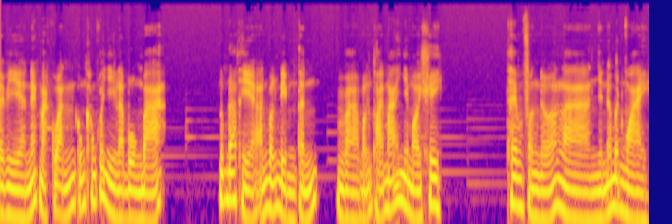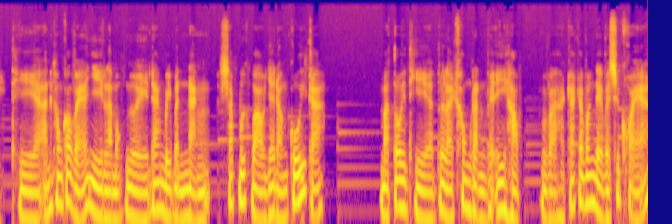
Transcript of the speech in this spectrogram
tại vì nét mặt của ảnh cũng không có gì là buồn bã. Lúc đó thì ảnh vẫn điềm tĩnh và vẫn thoải mái như mọi khi. Thêm phần nữa là nhìn ở bên ngoài thì ảnh không có vẻ gì là một người đang bị bệnh nặng sắp bước vào giai đoạn cuối cả. Mà tôi thì tôi lại không rành về y học và các cái vấn đề về sức khỏe.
